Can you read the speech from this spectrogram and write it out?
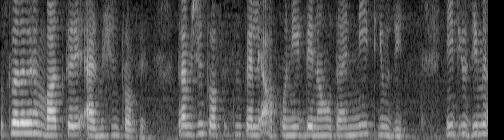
उसके बाद अगर हम बात करें एडमिशन प्रोसेस तो एडमिशन प्रोसेस में पहले आपको नीट देना होता है नीट यूजी नीट यूजी में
